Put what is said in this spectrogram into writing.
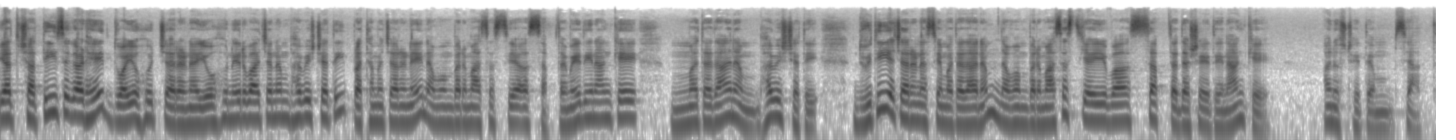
यत् छत्तीसगढ़े द्वयोः चरणयोः निर्वाचनं भविष्यति। प्रथमचरणे नवम्बर् मासस्य सप्तमे दिनाङ्के मतदानं भविष्यति। द्वितीयचरणस्य मतदानं नवम्बर् मासस्य एव सप्तदशे दिनाङ्के अनुष्ठितं स्यात्।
